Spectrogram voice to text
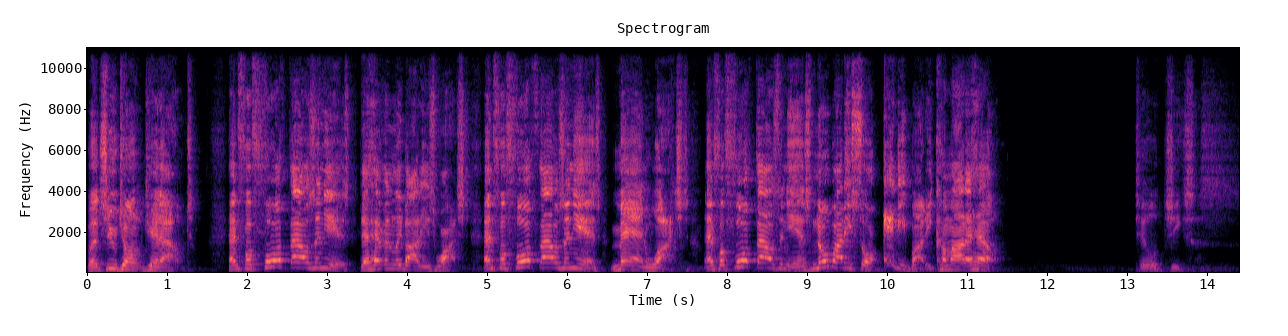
but you don't get out. And for 4,000 years, the heavenly bodies watched. And for 4,000 years, man watched. And for 4,000 years, nobody saw anybody come out of hell till Jesus.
